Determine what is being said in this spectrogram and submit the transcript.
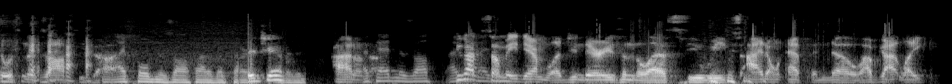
It was N'Zoth Uh. I pulled N'Zoth out of the card. Did you? out of the- I don't I've know. had N'Zoth. I've You got so many damn legendaries in the last few weeks. I don't effing know. I've got like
